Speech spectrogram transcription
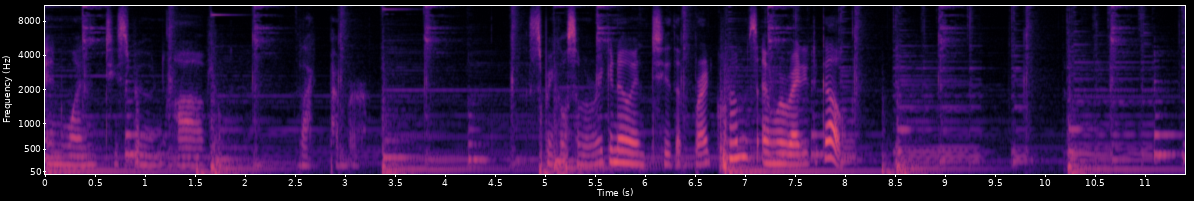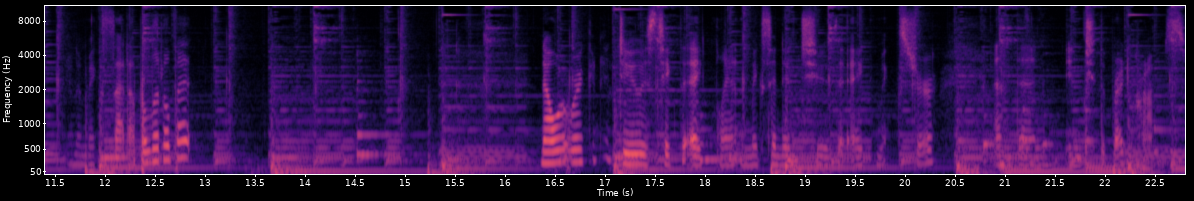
and one teaspoon of black pepper. Sprinkle some oregano into the breadcrumbs and we're ready to go. I'm gonna mix that up a little bit. Now what we're gonna do is take the eggplant and mix it into the egg mixture and then into the breadcrumbs.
